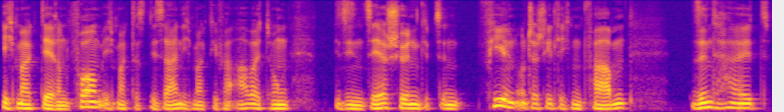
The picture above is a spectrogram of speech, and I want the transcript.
Ich mag deren Form, ich mag das Design, ich mag die Verarbeitung. Sie sind sehr schön, gibt's in vielen unterschiedlichen Farben, sind halt,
